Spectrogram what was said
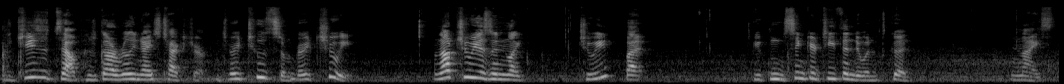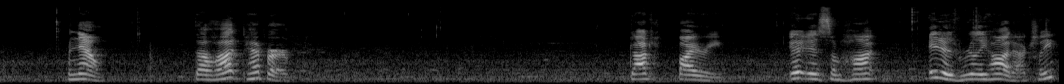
The cheese itself has got a really nice texture. It's very toothsome, very chewy. Not chewy as in like chewy, but you can sink your teeth into it. It's good. Nice. Now, the hot pepper. Got fiery. It is some hot. It is really hot, actually.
